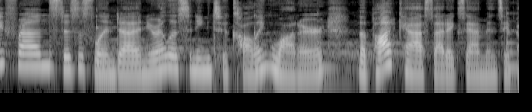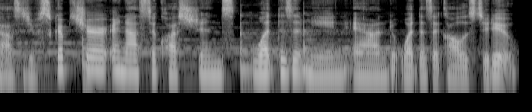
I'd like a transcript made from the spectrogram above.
Hey, friends, this is Linda, and you're listening to Calling Water, the podcast that examines a passage of scripture and asks the questions what does it mean and what does it call us to do?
